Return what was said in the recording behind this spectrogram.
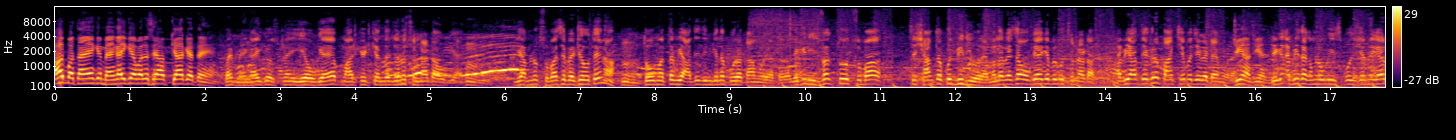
आप बताएँ कि महँगाई के हवाले से आप क्या कहते हैं? भाई महँगाई के उसमें ये हो गया है मार्केट के अंदर जो है सन्नाटा हो गया है। ये हम लोग सुबह से बैठे होते हैं ना तो मतलब ये आधे दिन के अंदर पूरा काम हो जाता था। लेकिन इस वक्त तो सुबह से शाम तक कुछ भी नहीं हो रहा है। मतलब ऐसा हो गया कि बिल्कुल सन्नाटा अभी आप देख रहे हो पाँच छः बजे का टाइम हो रहा है। जी हाँ जी हाँ लेकिन अभी तक हम लोग इस पोजीशन में यार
